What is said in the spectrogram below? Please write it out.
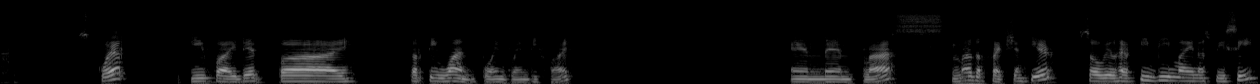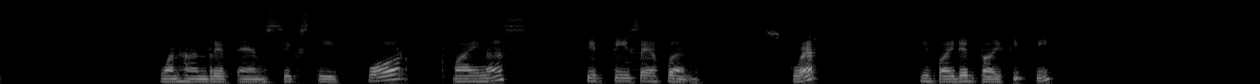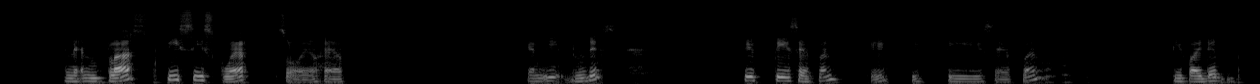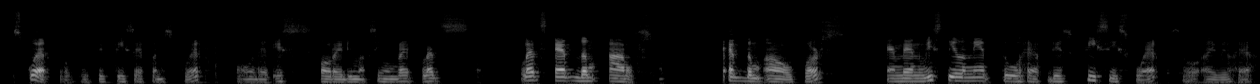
squared divided by 31.25 and then plus another fraction here. So we'll have PB minus VC 164 minus 57 squared divided by 50 and then plus PC squared. So I'll have can we do this? 57 okay 57 divided square. Okay 57 squared oh that is already maximum right? Let's let's add them all. Add them all first. And then we still need to have this vc squared so i will have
